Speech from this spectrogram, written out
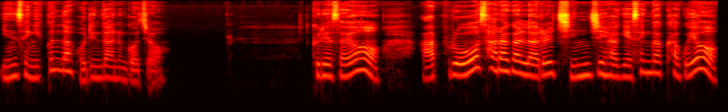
인생이 끝나버린다는 거죠. 그래서요, 앞으로 살아갈 날을 진지하게 생각하고요,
